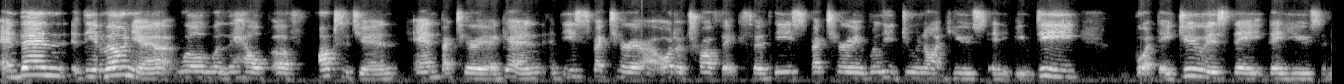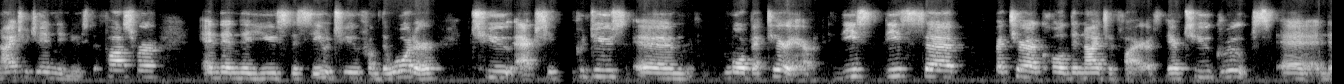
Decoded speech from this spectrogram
and then the ammonia will, with the help of oxygen and bacteria again, and these bacteria are autotrophic. So these bacteria really do not use any BOD. What they do is they, they use the nitrogen, they use the phosphor, and then they use the CO2 from the water to actually produce um, more bacteria. These these uh, bacteria are called the nitrifiers. There are two groups, and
